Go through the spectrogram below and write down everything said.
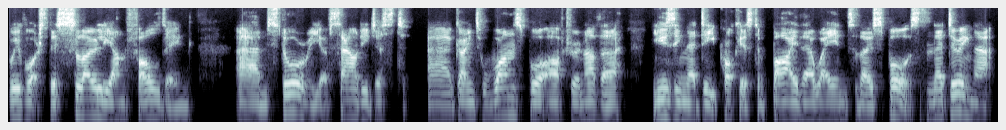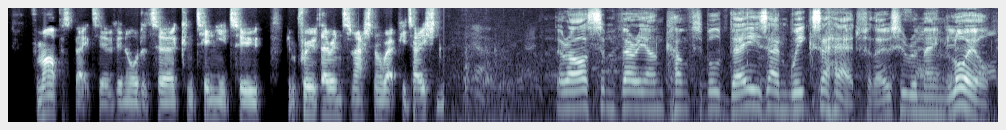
We've watched this slowly unfolding um, story of Saudi just uh, going to one sport after another, using their deep pockets to buy their way into those sports. And they're doing that from our perspective in order to continue to improve their international reputation. There are some very uncomfortable days and weeks ahead for those who remain loyal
